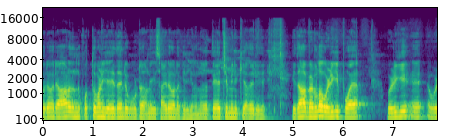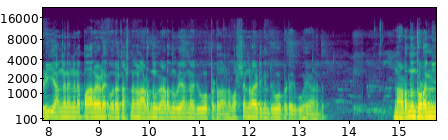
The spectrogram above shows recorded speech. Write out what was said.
ഒരു ഒരാൾ നിന്ന് കൊത്തുപണി ചെയ്തതിന്റെ കൂട്ടാണ് ഈ സൈഡുകളൊക്കെ ഇരിക്കുന്നത്. തേച്ച് മിനുക്കി അതേ രീതി. ഇതാ വെള്ളം ഒഴുകിപ്പോയ ഒഴുകി ഒഴുകി അങ്ങനെ അങ്ങനെ പാറയുടെ ഓരോ കഷ്ണങ്ങൾ അടന്നു പോയി അടന്നു പോയി അങ്ങനെ രൂപപ്പെട്ടതാണ്. വർഷങ്ങളായിട്ട് ഇങ്ങനെ രൂപപ്പെട്ട ഒരു ഗുഹയാണിത്. നടന്നും തുടങ്ങി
